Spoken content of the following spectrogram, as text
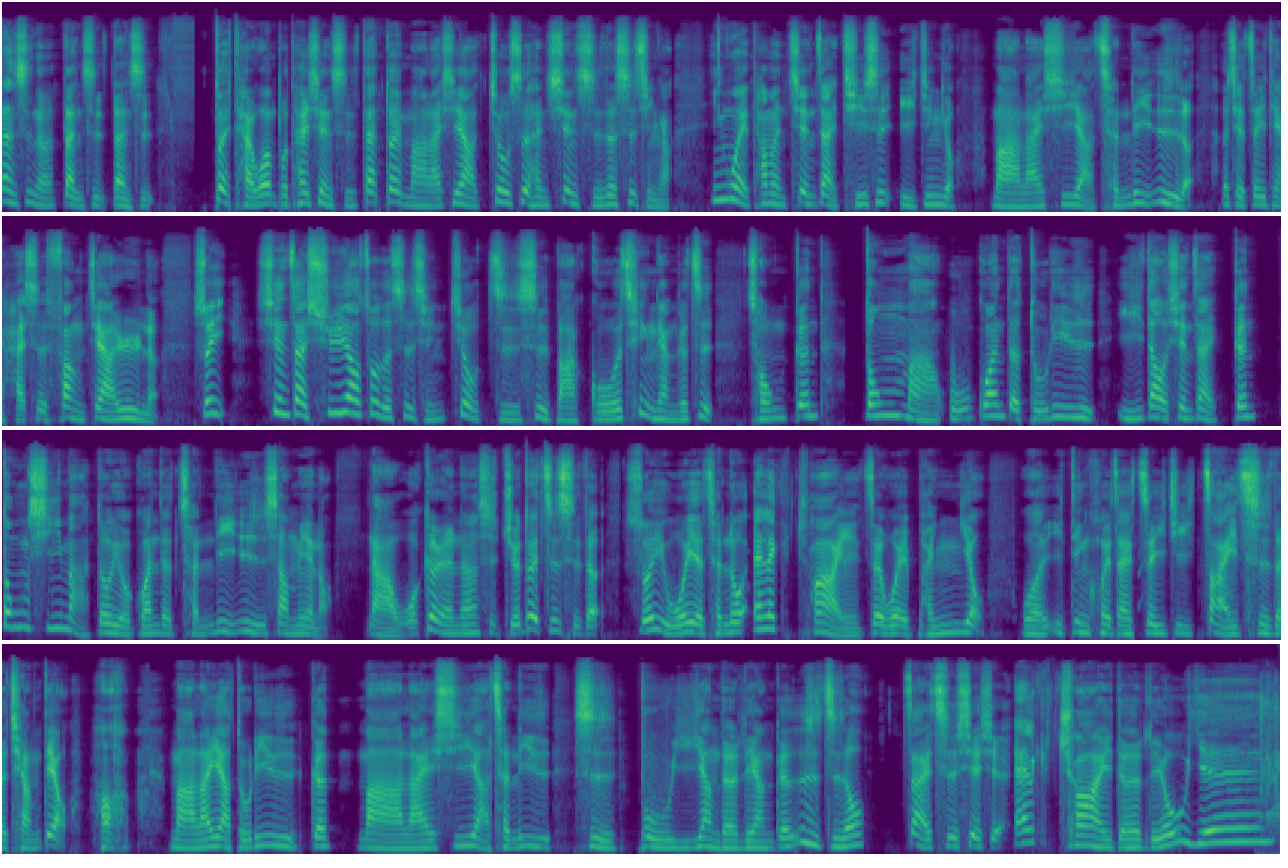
但是呢，但是但是，对台湾不太现实，但对马来西亚就是很现实的事情啊，因为他们现在其实已经有马来西亚成立日了，而且这一天还是放假日呢，所以现在需要做的事情就只是把国庆两个字从跟东马无关的独立日移到现在跟东西马都有关的成立日上面哦。那我个人呢是绝对支持的，所以我也承诺 Alex Try 这位朋友，我一定会在这一集再一次的强调，哈、哦，马来亚独立日跟马来西亚成立日是不一样的两个日子哦。再次谢谢 Alex Try 的留言。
